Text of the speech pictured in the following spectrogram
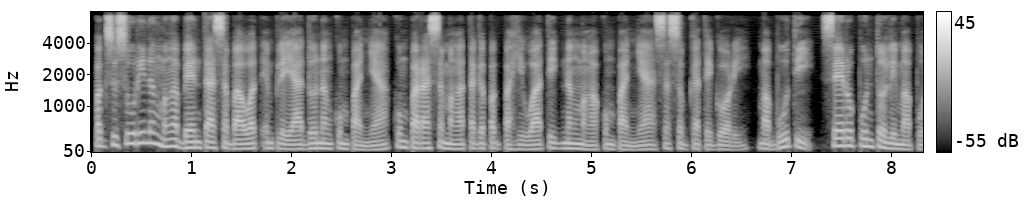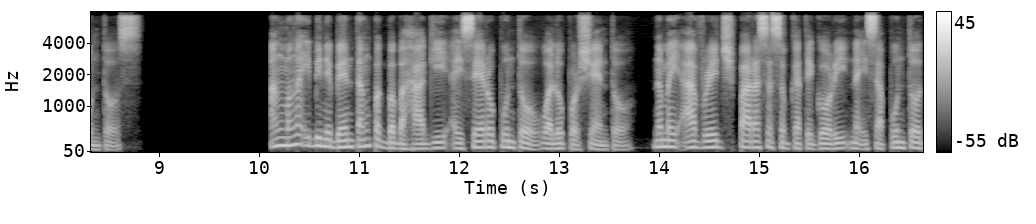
Pagsusuri ng mga benta sa bawat empleyado ng kumpanya kumpara sa mga tagapagpahiwatig ng mga kumpanya sa subkategory, mabuti, 0.5 puntos. Ang mga ibinebentang pagbabahagi ay 0.8% na may average para sa subkategory na 1.2%.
